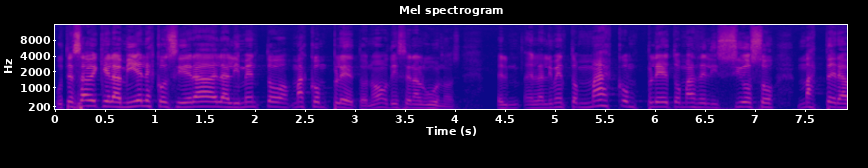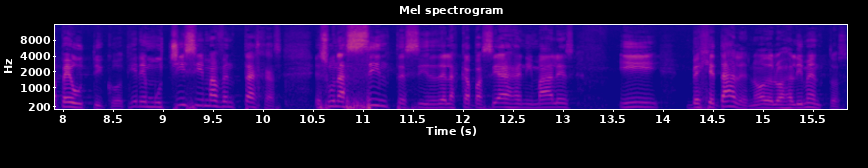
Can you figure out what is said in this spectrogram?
Usted sabe que la miel es considerada el alimento más completo, ¿no? Dicen algunos el, alimento más completo, más delicioso, más terapéutico. Tiene muchísimas ventajas. Es una síntesis de las capacidades animales y vegetales ¿no? de los alimentos.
